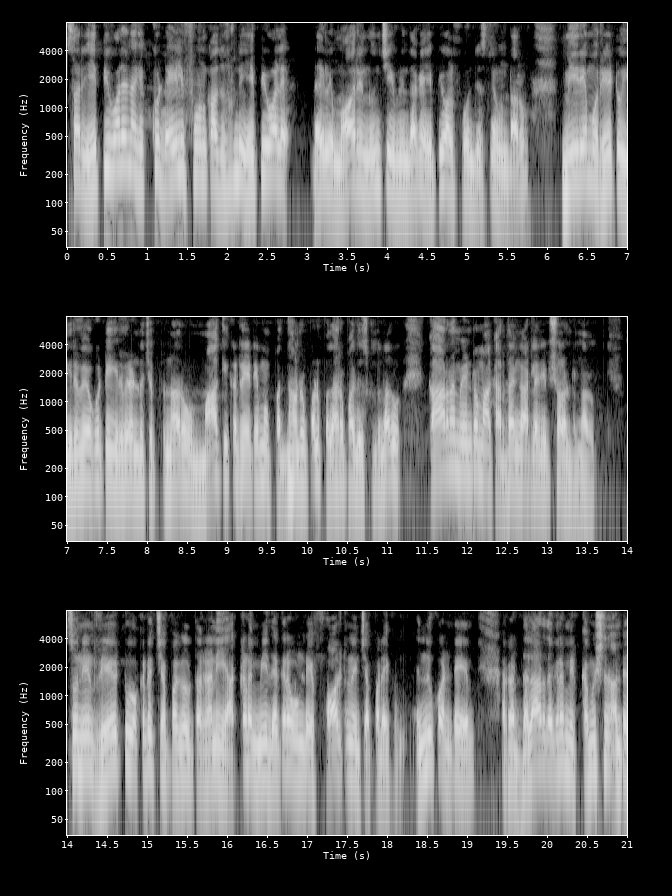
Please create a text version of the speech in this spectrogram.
సార్ ఏపీ వాళ్ళే నాకు ఎక్కువ డైలీ ఫోన్ కాల్ చూసుకుంటే ఏపీ వాళ్ళే డైలీ మార్నింగ్ నుంచి ఈవినింగ్ దాకా ఏపీ వాళ్ళు ఫోన్ చేస్తూనే ఉంటారు. మీరేమో రేటు ఇరవై ఒకటి ఇరవై రెండు చెప్తున్నారు. మాకు ఇక్కడ రేట్ ఏమో పద్నాలుగు రూపాయలు పదహారు రూపాయలు తీసుకుంటున్నారు. కారణం ఏంటో మాకు అర్థం కావట్లేదు అని చెప్పి వాళ్ళు అంటున్నారు. సో నేను రేటు ఒకటే చెప్పగలుగుతా కానీ అక్కడ మీ దగ్గర ఉండే ఫాల్ట్ నేను చెప్పలేను ఎందుకంటే అక్కడ దళారు దగ్గర మీరు కమిషన్ అంటే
